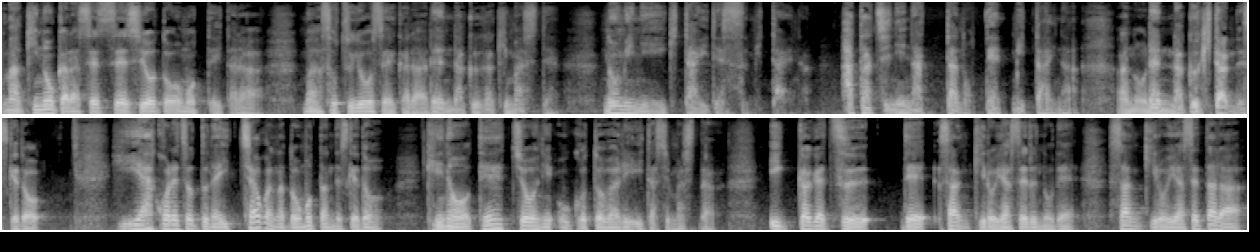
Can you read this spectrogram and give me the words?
まあ昨日から節制しようと思っていたら、まあ卒業生から連絡が来まして、飲みに行きたいです、みたいな。二十歳になったたので、みたいな、あの連絡来たんですけど、いや、これちょっとね、行っちゃおうかなと思ったんですけど、昨日、丁重にお断りいたしました。1ヶ月で3キロ痩せるので、3キロ痩せたら、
